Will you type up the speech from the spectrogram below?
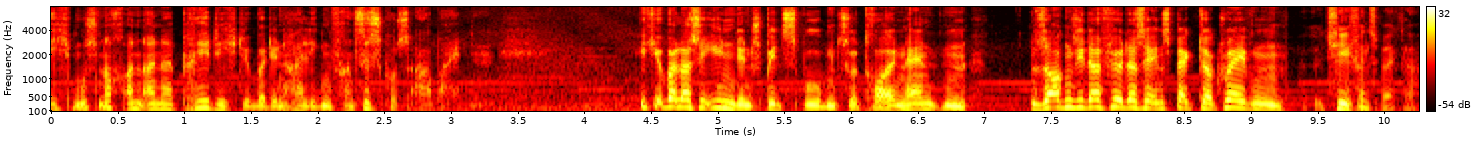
Ich muss noch an einer Predigt über den heiligen Franziskus arbeiten. Ich überlasse Ihnen den Spitzbuben zu treuen Händen. Sorgen Sie dafür, dass er Inspektor Craven... Chief Inspector.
